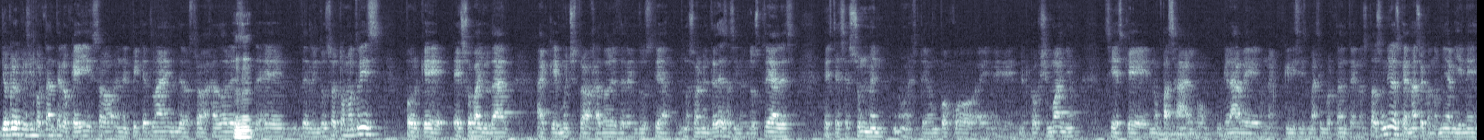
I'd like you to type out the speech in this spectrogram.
Yo creo que es importante lo que hizo en el picket line de los trabajadores de, la industria automotriz, porque eso va a ayudar a que muchos trabajadores de la industria, no solamente de esas, sino industriales, este, se sumen este, un poco eh, en el próximo año si es que no pasa algo grave, una crisis más importante en los Estados Unidos, que además su economía viene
